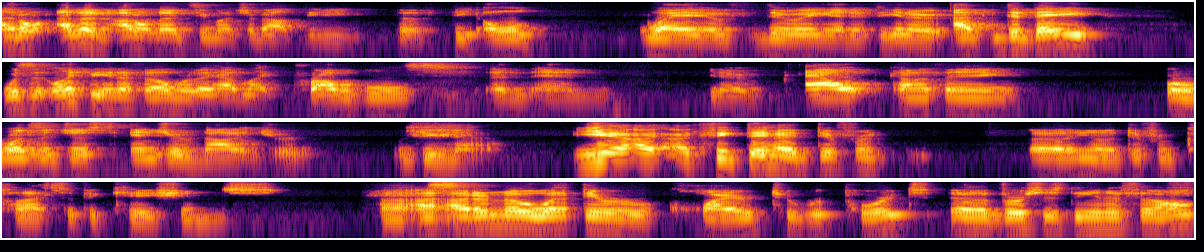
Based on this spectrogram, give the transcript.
I don't I don't I don't know too much about the the, the old way of doing it. If you know, I, did they was it like the NFL where they had like probables and and you know out kind of thing, or was it just injured not injured? Do you know? Yeah, I, I think they had different, uh, you know, different classifications. Uh, I, I don't know what they were required to report uh, versus the NFL,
